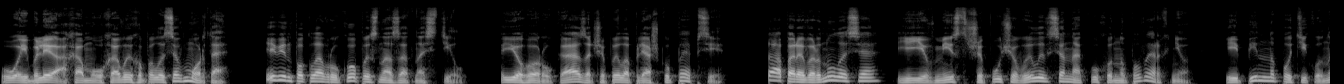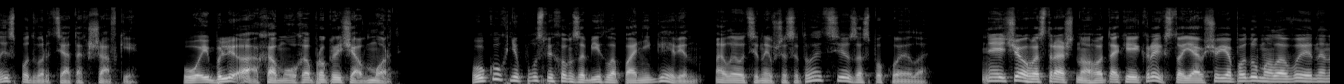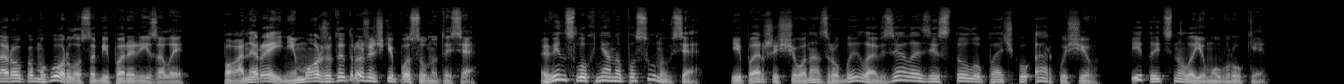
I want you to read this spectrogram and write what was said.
Ой, бляха, муха вихопилося в морта, і він поклав рукопис назад на стіл. Його рука зачепила пляшку пепсі, та перевернулася, її вміст шипучо вилився на кухонну поверхню і пінно потік униз по дверцятах шафки. Ой, бляха, муха. прокричав морт. У кухню поспіхом забігла пані Гевін, але, оцінивши ситуацію, заспокоїла. Нічого страшного, такий крик стояв, що я подумала, ви ненароком горло собі перерізали. Пане Рейні, можете трошечки посунутися. Він слухняно посунувся, і перше, що вона зробила, взяла зі столу пачку аркушів і тицнула йому в руки.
